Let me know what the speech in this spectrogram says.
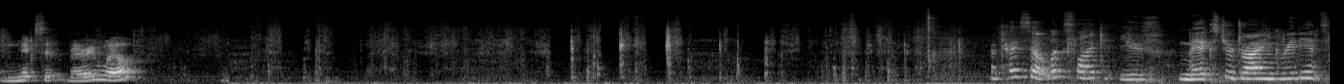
and mix it very well. Okay, so it looks like you've mixed your dry ingredients.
